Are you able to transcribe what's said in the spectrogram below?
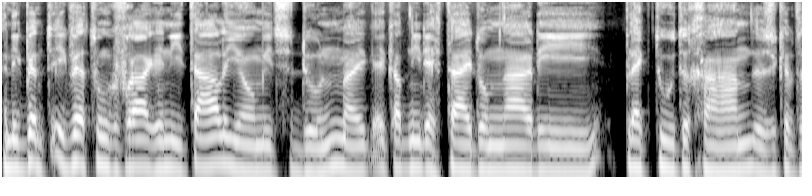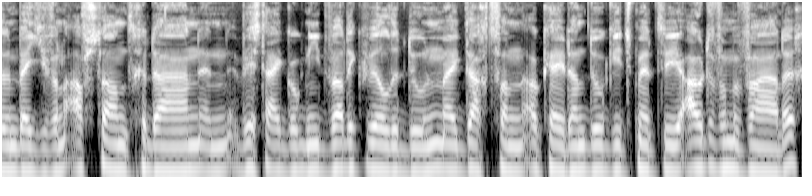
En ik, ben, ik werd toen gevraagd in Italië om iets te doen. Maar ik, ik had niet echt tijd om naar die plek toe te gaan. Dus ik heb het een beetje van afstand gedaan. En wist eigenlijk ook niet wat ik wilde doen. Maar ik dacht van, oké, dan doe ik iets met die auto van mijn vader.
